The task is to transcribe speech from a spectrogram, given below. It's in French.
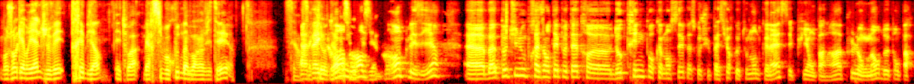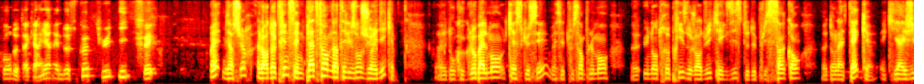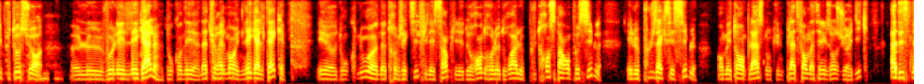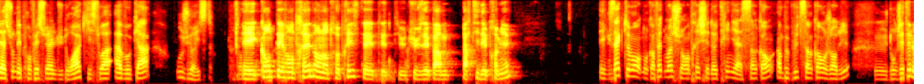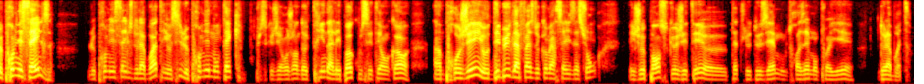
Bonjour Gabriel, je vais très bien. Et toi Merci beaucoup de m'avoir invité. C'est un Avec grand, grand, plaisir. grand plaisir. Euh, bah, Peux-tu nous présenter peut-être euh, Doctrine pour commencer, parce que je suis pas sûr que tout le monde connaisse, et puis on parlera plus longuement de ton parcours, de ta carrière et de ce que tu y fais. Oui, bien sûr. Alors Doctrine, c'est une plateforme d'intelligence juridique. Euh, donc globalement, qu'est-ce que c'est? Bah, C'est tout simplement une entreprise aujourd'hui qui existe depuis 5 ans euh, dans la tech et qui agit plutôt sur le volet légal. Donc on est naturellement une legal tech. Et donc nous, notre objectif, il est simple, il est de rendre le droit le plus transparent possible et le plus accessible en mettant en place donc une plateforme d'intelligence juridique à destination des professionnels du droit, qui soient avocats ou juristes. Et quand tu es rentré dans l'entreprise, tu, faisais partie des premiers? Exactement. Donc en fait, moi, je suis rentré chez Doctrine il y a 5 ans, un peu plus de 5 ans aujourd'hui. Euh, donc j'étais le premier sales, le premier sales de la boîte et aussi le premier non-tech, puisque j'ai rejoint Doctrine à l'époque où c'était encore un projet et au début de la phase de commercialisation. Et je pense que j'étais euh, peut-être le deuxième ou le troisième employé de la boîte.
